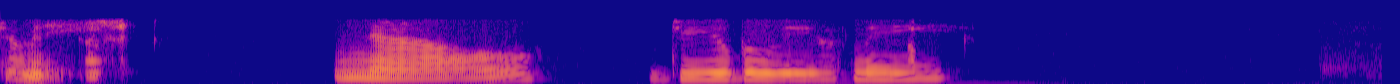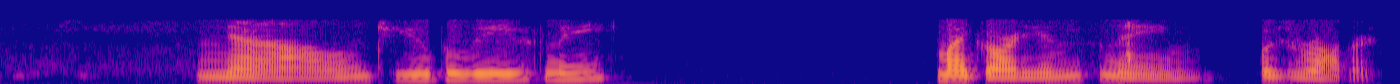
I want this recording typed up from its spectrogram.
to me, Now, do you believe me? Now, do you believe me? My guardian's name was Robert.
